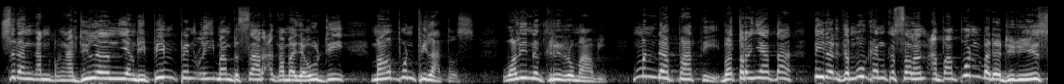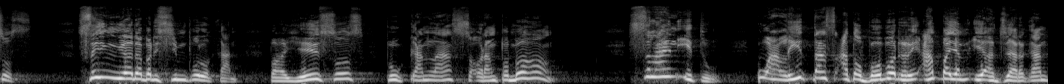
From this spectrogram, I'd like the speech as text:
Sedangkan pengadilan yang dipimpin oleh imam besar agama Yahudi maupun Pilatus, wali negeri Romawi, mendapati bahwa ternyata tidak ditemukan kesalahan apa pun pada diri Yesus. Sehingga dapat disimpulkan bahwa Yesus bukanlah seorang pembohong. Selain itu, kualitas atau bobot dari apa yang ia ajarkan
